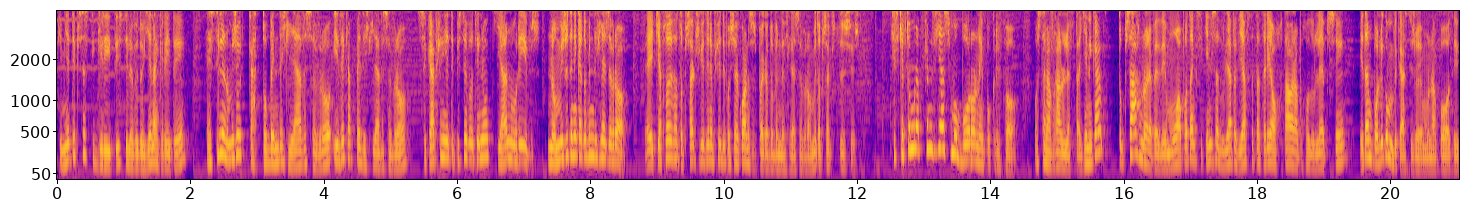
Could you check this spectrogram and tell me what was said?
Και μια τύψα στην Κρήτη, στη Λεβεντογένα Κρήτη, έστειλε νομίζω 150.000 ευρώ ή 15.000 ευρώ σε κάποιον γιατί πίστευε ότι είναι ο Κιάνου Ρίβς. Νομίζω ότι είναι 150.000 ευρώ. Ε, και αυτό δεν θα το ψάξω γιατί είναι πιο εντυπωσιακό να σας πω 150.000 ευρώ. Μην το ψάξετε εσείς. Και σκεφτόμουν ποιον διάσημο μπορώ να υποκριθώ ώστε να βγάλω λεφτά. Γενικά το ψάχνω, ρε παιδί μου, από όταν ξεκίνησα δουλειά, παιδιά, αυτά τα 3-8 ώρα που έχω δουλέψει, ήταν πολύ κομβικά στη ζωή μου να πω ότι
